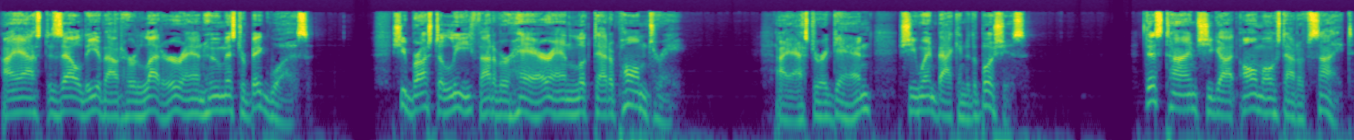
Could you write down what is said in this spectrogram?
I asked Zeldy about her letter and who Mr. Big was. She brushed a leaf out of her hair and looked at a palm tree. I asked her again. She went back into the bushes. This time she got almost out of sight.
